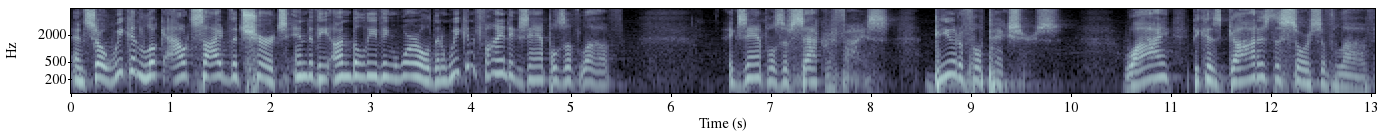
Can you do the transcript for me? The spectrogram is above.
And so we can look outside the church into the unbelieving world and we can find examples of love, examples of sacrifice Beautiful pictures. Why? Because God is the source of love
